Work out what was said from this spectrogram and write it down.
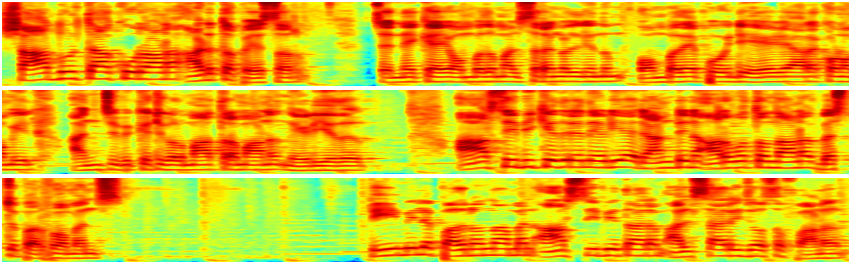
ഷാർദുൽ താക്കൂറാണ് അടുത്ത പേസർ. ചെന്നൈക്കായി ഒമ്പത് മത്സരങ്ങളിൽ നിന്നും ഒമ്പത് പോയിന്റ് ഏഴ് ആറ് എക്കോണമിയിൽ അഞ്ച് വിക്കറ്റുകൾ മാത്രമാണ് നേടിയത്. ആർ സി ബിക്കെതിരെ നേടിയ രണ്ടിന് അറുപത്തൊന്നാണ് ബെസ്റ്റ് പെർഫോമൻസ്. ടീമിലെ പതിനൊന്നാമൻ ആർ സി ബി താരം അൽസാരി ജോസഫാണ്.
